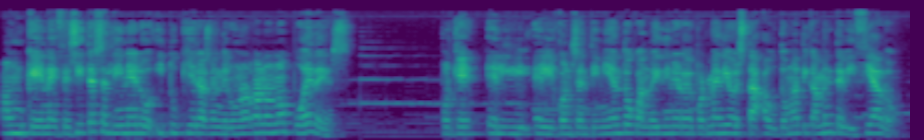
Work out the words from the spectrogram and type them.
Aunque necesites el dinero y tú quieras vender un órgano, no puedes. Porque el, el consentimiento, cuando hay dinero de por medio, está automáticamente viciado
